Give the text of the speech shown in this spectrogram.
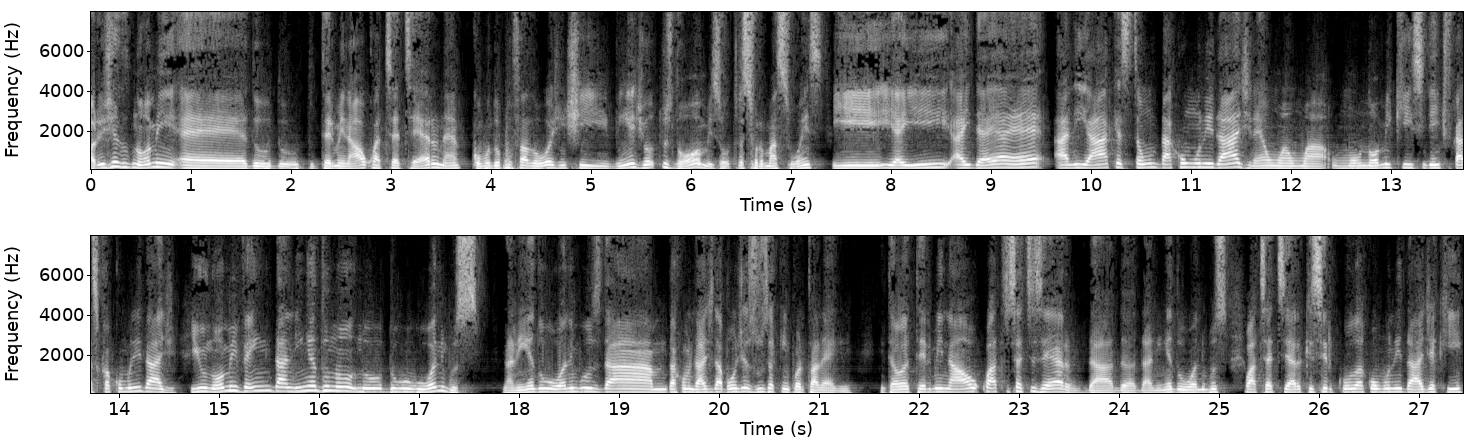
A origem do nome é do, do, do Terminal 470, né? Como o Duplo falou, a gente vinha de outros nomes, outras formações, e, e aí a ideia é aliar a questão da comunidade, né? Uma, uma- um nome que se identificasse com a comunidade. E o nome vem da linha do, do, do ônibus, na linha do ônibus da, da comunidade da Bom Jesus aqui em Porto Alegre. Então é Terminal 470, da, da, da linha do ônibus 470 que circula a comunidade aqui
